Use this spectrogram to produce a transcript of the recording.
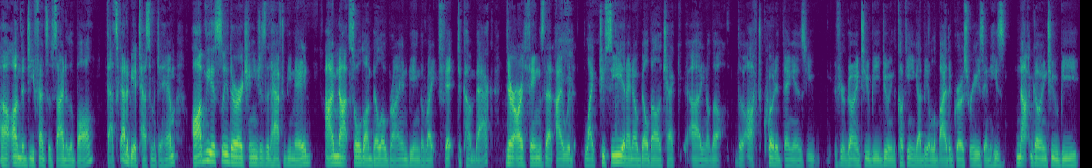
uh, on the defensive side of the ball. That's got to be a testament to him. Obviously, there are changes that have to be made. I'm not sold on Bill O'Brien being the right fit to come back. There are things that I would like to see, and I know Bill Belichick. Uh, you know the the oft quoted thing is you if you're going to be doing the cooking, you got to be able to buy the groceries, and he's not going to be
